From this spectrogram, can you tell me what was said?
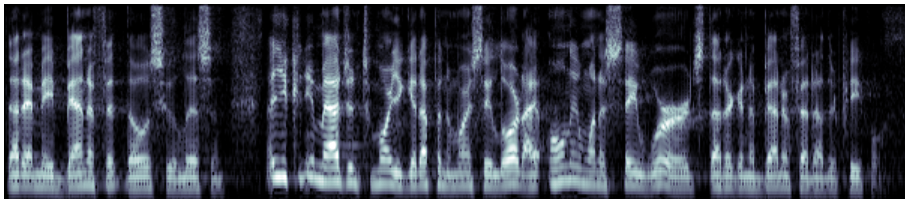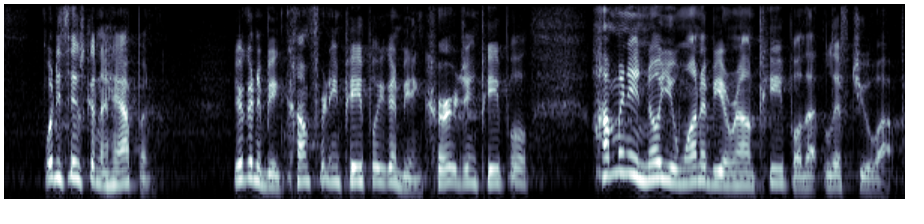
that it may benefit those who listen. Now, you can imagine tomorrow you get up in the morning and say, Lord, I only want to say words that are going to benefit other people. What do you think is going to happen? You're going to be comforting people, you're going to be encouraging people. How many know you want to be around people that lift you up?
